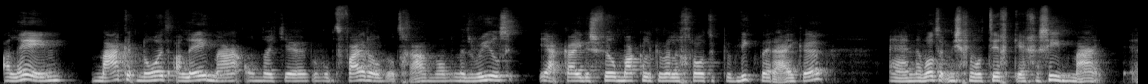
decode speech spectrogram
Alleen maak het nooit alleen maar omdat je bijvoorbeeld viral wilt gaan. Want met Reels ja, kan je dus veel makkelijker wel een groter publiek bereiken. En dan wordt het misschien wel tig keer gezien, maar uh,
